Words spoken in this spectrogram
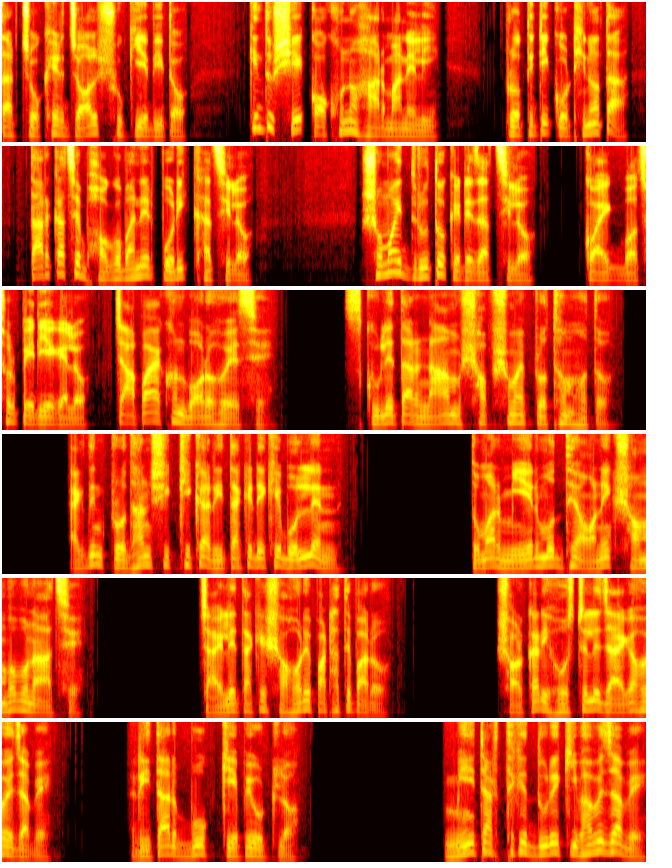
তার চোখের জল শুকিয়ে দিত, কিন্তু সে কখনো হার মানেলি প্রতিটি কঠিনতা তার কাছে ভগবানের পরীক্ষা ছিল। সময় দ্রুত কেটে যাচ্ছিল। কয়েক বছর পেরিয়ে গেল। চাপা এখন বড় হয়েছে। স্কুলে তার নাম সবসময় প্রথম হতো। একদিন প্রধান শিক্ষিকা রীতাকে ডেকে বললেন, তোমার মেয়ের মধ্যে অনেক সম্ভাবনা আছে। চাইলে তাকে শহরে পাঠাতে পারো। সরকারি হোস্টেলে জায়গা হয়ে যাবে। রীতার বুক কেঁপে উঠল। মেয়েটার থেকে দূরে কীভাবে যাবে?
